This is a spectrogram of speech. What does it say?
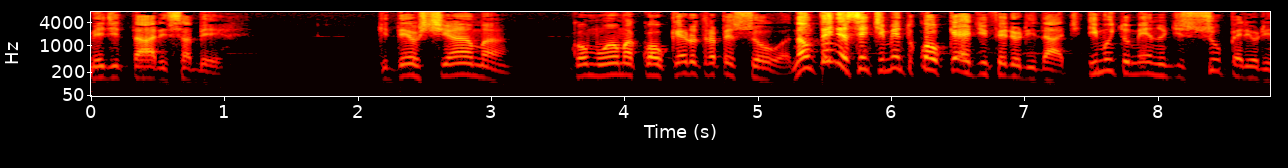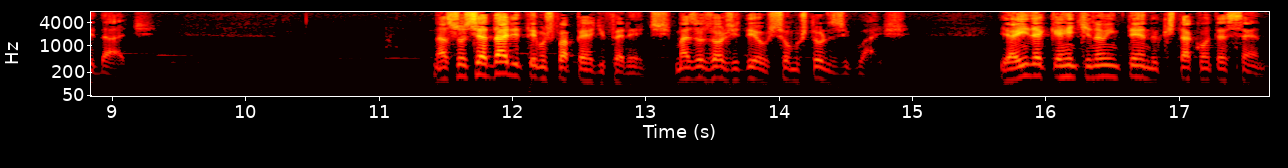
meditar e saber que Deus te ama como ama qualquer outra pessoa. Não tenha sentimento qualquer de inferioridade e muito menos de superioridade. Na sociedade temos papéis diferentes, mas aos olhos de Deus somos todos iguais. E ainda que a gente não entenda o que está acontecendo,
